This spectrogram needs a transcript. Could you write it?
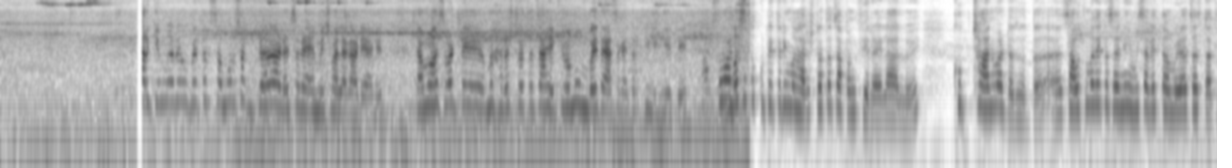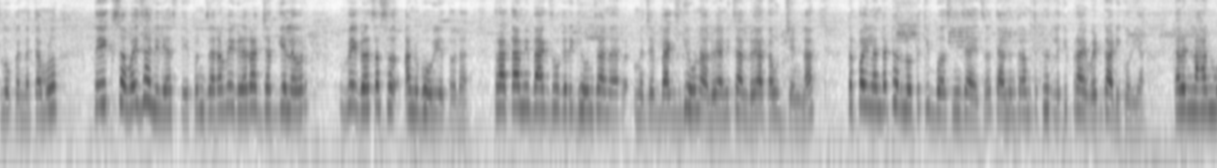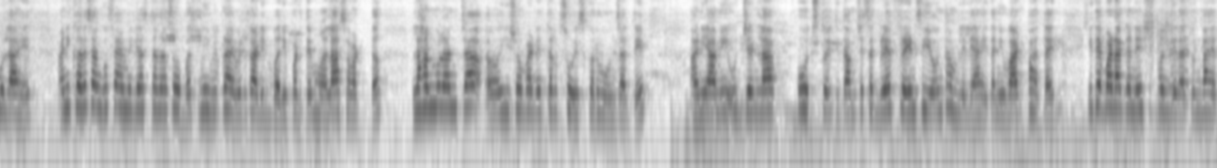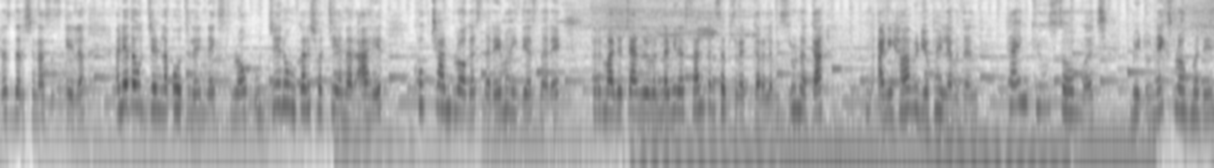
पार्किंगमध्ये उभे तर समोर सगळ्या गाड्या सगळ्या एम एचवाल्या गाड्या आहेत. त्यामुळे असं वाटते महाराष्ट्रातच आहे किंवा मुंबईत आहे असं काहीतरी फिलिंग येते. असं वाटत कुठेतरी महाराष्ट्रातच आपण फिरायला आलोय. खूप छान वाटत होतं. साऊथमध्ये कसं नेहमी सगळे तमिळच असतात लोकांना. त्यामुळं ते एक सवय झालेली असते पण जरा वेगळ्या राज्यात गेल्यावर वेगळंच असं अनुभव येतो ना. तर आता आम्ही बॅग्स वगैरे घेऊन जाणार म्हणजे बॅग्स घेऊन आलोय आणि चाललोय आता उज्जैनला. तर पहिल्यांदा ठरलं होतं की बसनी जायचं. त्यानंतर आमचं ठरलं की प्रायव्हेट गाडी करूया. कारण लहान मुलं आहेत. आणि खरं सांगू फॅमिली असताना सोबत नेहमी प्रायव्हेट गाडी बरी पडते. मला असं वाटतं लहान मुलांच्या हिशोबाने तर सोयीस्कर होऊन जाते. आणि आम्ही उज्जैनला पोहोचतोय तिथं आमचे सगळे फ्रेंड्स येऊन थांबलेले आहेत आणि वाट पाहतायत. इथे बडा गणेश मंदिरातून बाहेरच दर्शन असंच केलं. आणि आता उज्जैनला पोहोचलोय. नेक्स्ट ब्लॉग उज्जैन ओंकारेश्वरचे येणार आहेत. खूप छान ब्लॉग असणार आहे माहिती असणार आहे. तर माझ्या चॅनलवर नवीन असाल तर सबस्क्राईब करायला विसरू नका. आणि हा व्हिडिओ पाहिल्याबद्दल थँक्यू सो मच भेटू नेक्स्ट ब्लॉगमध्ये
